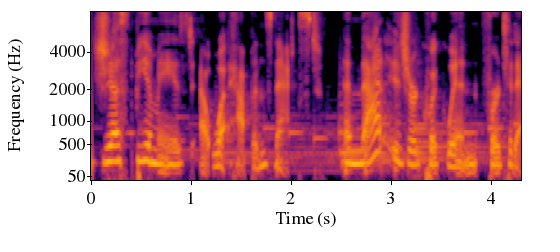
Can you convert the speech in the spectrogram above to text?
just be amazed at what happens next. And that is your quick win for today.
